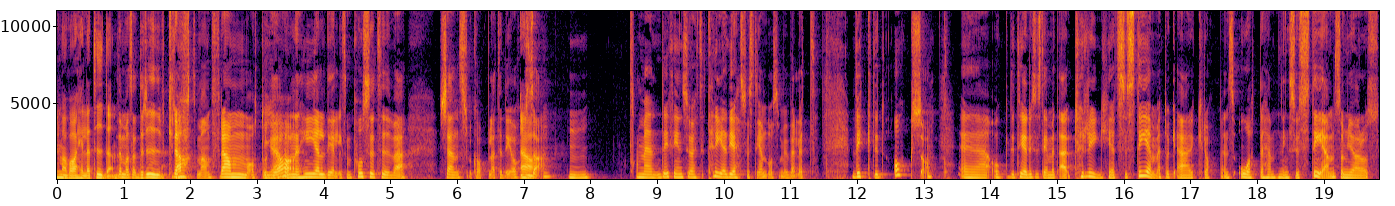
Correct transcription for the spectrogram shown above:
Vill man vara hela tiden. Det är massa drivkraft, ja. man framåt och ja. en hel del liksom positiva känslor kopplat till det också. Ja. Mm. Men det finns ju ett tredje system då som är väldigt viktigt också. Eh, och det tredje systemet är trygghetssystemet och är kroppens återhämtningssystem som gör oss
